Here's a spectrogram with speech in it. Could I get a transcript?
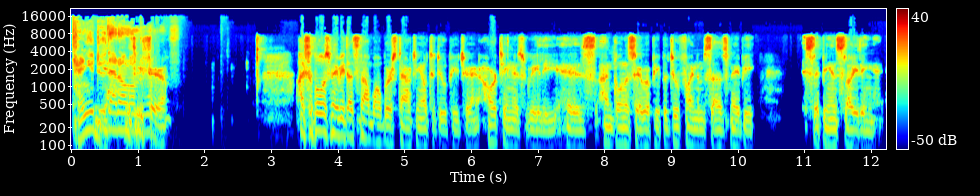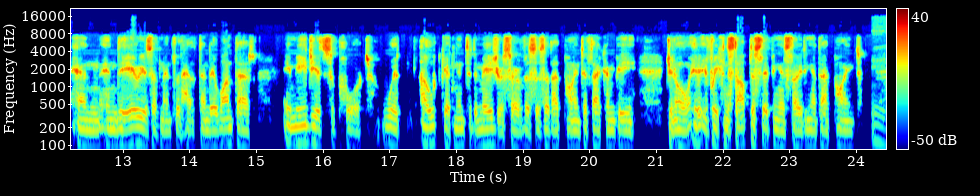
Can you do yeah, that all on the fair, move? I suppose maybe that's not what we're starting out to do, PJ. Our thing is really is I'm going to say where people do find themselves maybe slipping and sliding in in the areas of mental health, and they want that immediate support without getting into the major services at that point. If that can be, you know, if we can stop the slipping and sliding at that point. Yeah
